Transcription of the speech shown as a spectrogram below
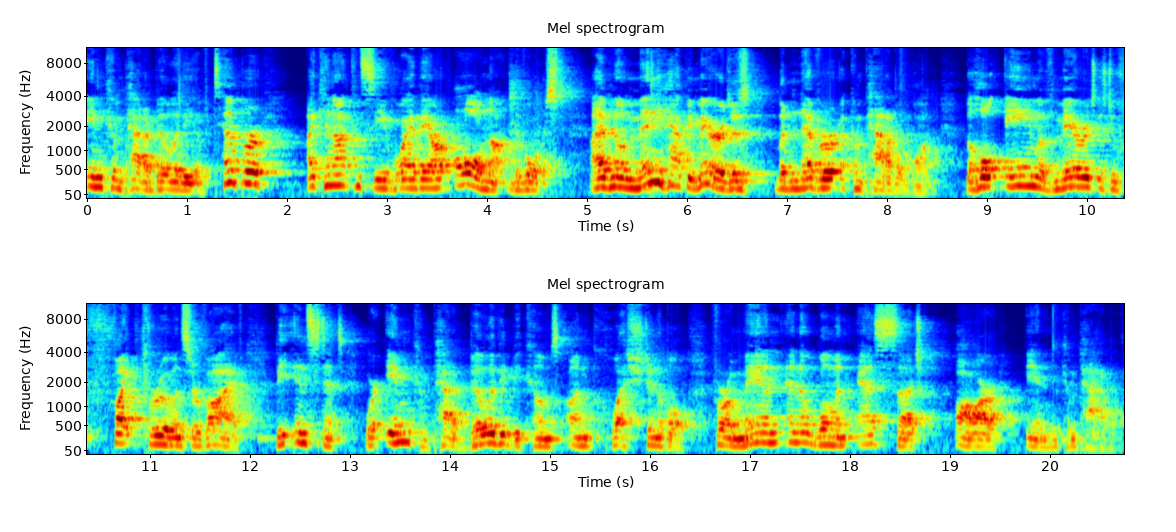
incompatibility of temper, I cannot conceive why they are all not divorced. I have known many happy marriages, but never a compatible one. The whole aim of marriage is to fight through and survive the instant where incompatibility becomes unquestionable. For a man and a woman, as such, are incompatible.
